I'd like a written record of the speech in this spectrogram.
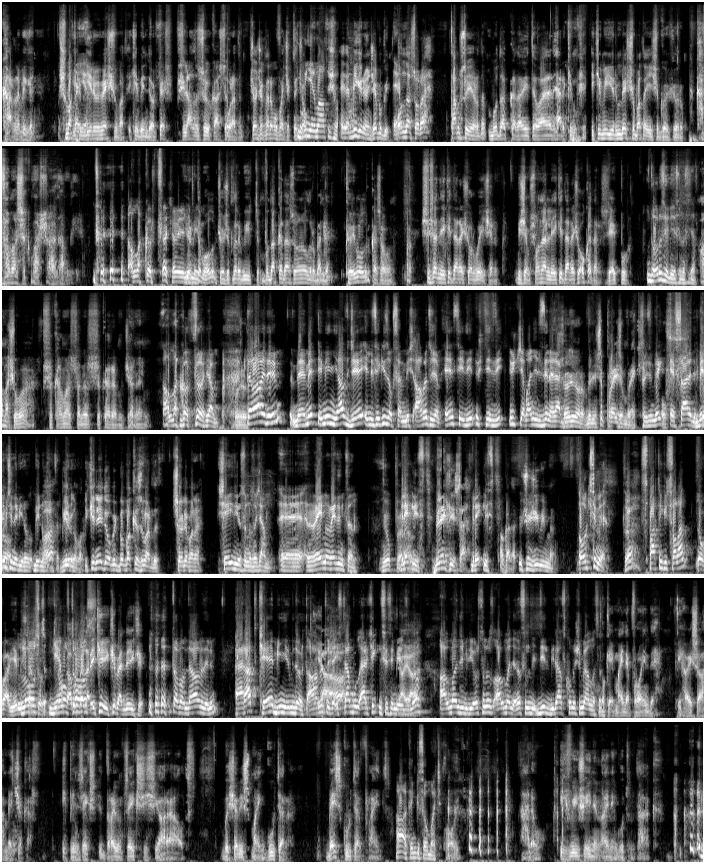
Karlı bir gün. Şubat ayı. 25 Şubat 2004'te silahlı suikaste uğradım. Çocuklarım ufacıktı çok. Bugün 26 Şubat. Yani bir gün önce bugün. Ondan sonra tam sıyırdım. Bu dakikadan itibaren her kim ki. 2025 Şubat ayı için koşuyorum. Kafama sıkmış adam değilim. Allah korusun hocam öyle demeyin. Yırttım oğlum çocukları büyüttüm. Bu dakikadan sonra ne olur bende? Köy mü olur kasaba mı? İşte sen de iki tane çorba içerim. Bizim Soner'le iki tane şu o kadar. Zevk bu. Doğru söylüyorsunuz hocam. Ama şu var. Sıkamazsanız sıkarım canım. Allah korusun hocam. Buyurun. Devam edelim. Mehmet Emin Yaz C 5895. Ahmet hocam en sevdiğin 3 dizi 3 yabancı dizi nelerdir? Söylüyorum. Birincisi Prison Break. Prison Break Of. efsanedir. Bir Benim o. için de bir, bir numaradır. bir Benim- numara. İki neydi o? Bir baba kız vardı. Söyle bana. Şey diyorsunuz hocam. E, Raymond Reddington. Yok be. Blacklist. abi. Blacklist ha. Blacklist. O kadar. Üçüncüyü bilmem. O ikisi mi? Ha? Spartacus falan. Yok abi yemişler Lost. Game Yok of Thrones. kadar. İki, iki bende iki. tamam devam edelim. Ferhat K 1024. Ahmet Ya. Hoca İstanbul Erkek Lisesi mezunu. ya. Almanca biliyorsunuz. Almanca nasıl bir dil biraz konuşmayı anlatın. Okay, meine Freunde. Ich heiße Ahmet Çakar. Ich bin sechs- 63 Jahre alt. Bashar ist mein guter, best guter Freund. Ha thank you so much. Freund. Hallo. Ich wünsche Ihnen einen guten Tag.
